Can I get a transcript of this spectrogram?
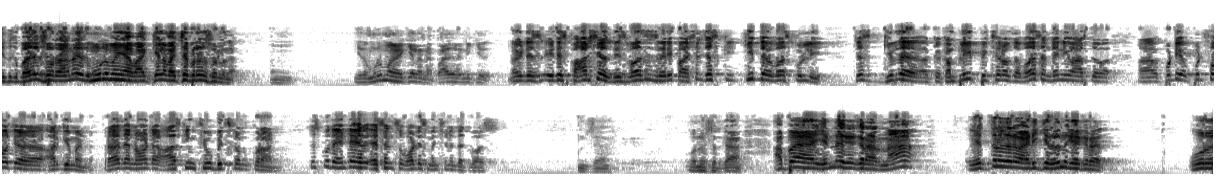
இதுக்கு பதில் சொல்றாங்கன்னா இது முழுமையா வாக்கியல வச்ச பிறகு சொல்லுங்க ம். இது முழுமை வைக்கல பாதியில நிக்குது No, it is, it is partial. This verse is very partial. Just keep keep the verse fully. Just give the uh, complete picture of the verse and then you ask the, uh, put your, put forth your argument rather than not uh, asking few bits from Quran. Just put the entire essence of what is mentioned in that verse. ஒரு நிமிஷம். இருக்கா அப்ப என்ன கேட்கிறாருன்னா எத்தனை தடவை அடிக்கிறதுன்னு கேட்குறாரு ஒரு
